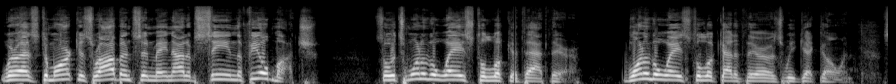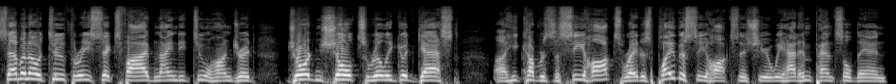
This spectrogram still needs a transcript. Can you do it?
Whereas Demarcus Robinson may not have seen the field much. So it's one of the ways to look at that there. One of the ways to look at it there as we get going. 702 365 9200. Jordan Schultz, really good guest. Uh, he covers the Seahawks. Raiders play the Seahawks this year. We had him penciled in.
